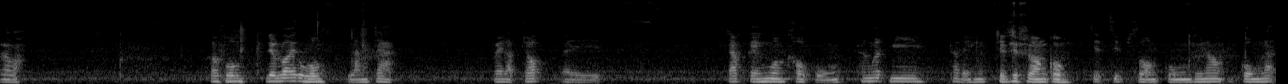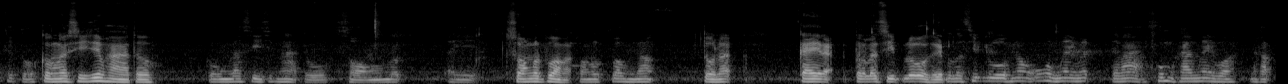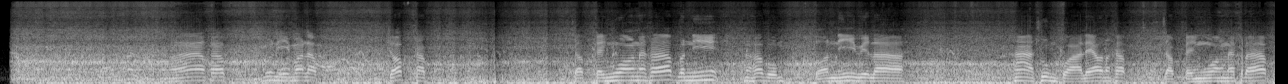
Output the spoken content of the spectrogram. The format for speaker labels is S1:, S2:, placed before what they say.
S1: อะไรวะ
S2: ครับผมเรียบร้อยครับผม หลังจากไปรับจ็อบไปจับไก่งวงเข่ากงทั้งหมดมีเท่าไหร่ครับ
S1: เจ็ดสิบสองกง
S2: เจ็ดสิบสองกงพี่น้องกงละเท่าตัว
S1: กงละสี่สิบห้าตัว
S2: กงละสี่สิบห้าตัวสองรถไอ้
S1: สองรถพ่วงอะ
S2: สองรถพ่วงพี่น้อง
S1: ตัวละไกลละตัวละสิบโลขึ้น
S2: ตัวละสิบโลพี่น้องโอ้เมื่อยหมดแต่ว่าคุ้มค่าเมื่อยบ่นะครับ
S3: มาครับวันนี้มารับจ็อบครับจับไก่งวงนะครับ วันนี้นะครับผมตอนนี้เวลาห้าทุ่มกว่าแล้วนะครับ จับไก่งวงนะครับ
